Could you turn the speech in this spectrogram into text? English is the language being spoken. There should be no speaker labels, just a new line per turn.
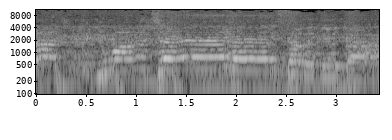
touch, you wanna taste of a goodbye.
